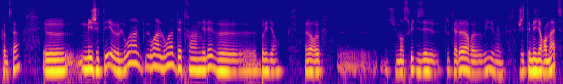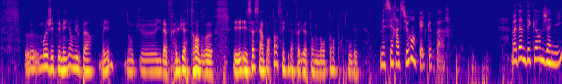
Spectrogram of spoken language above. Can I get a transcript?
comme ça. mais j'étais loin, loin, loin d'être un élève brillant. Alors, euh, Monsieur Mansoui disait tout à l'heure, euh, oui, euh, j'étais meilleur en maths. moi, j'étais meilleur nulle part. Vous voyez Donc, il a fallu attendre. Et, ça, c'est important, c'est qu'il a fallu attendre longtemps pour trouver. Mais c'est rassurant quelque part. Madame Descornes-Jani,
